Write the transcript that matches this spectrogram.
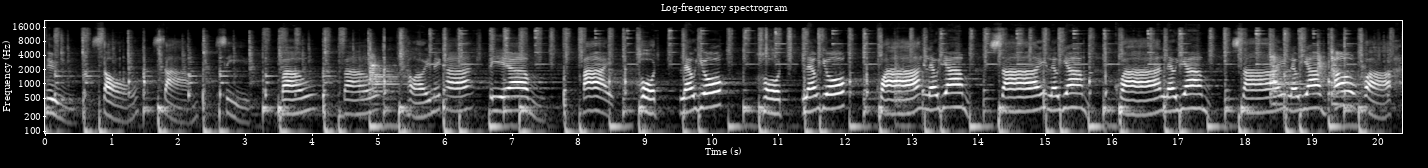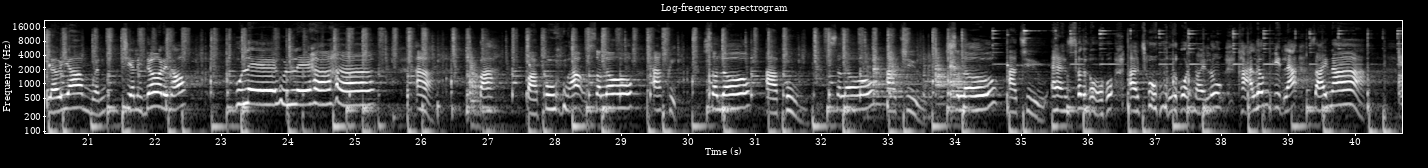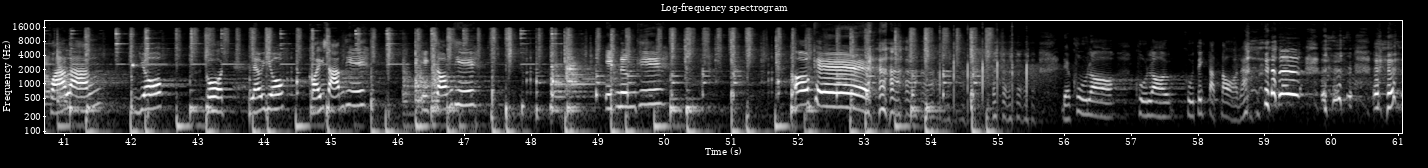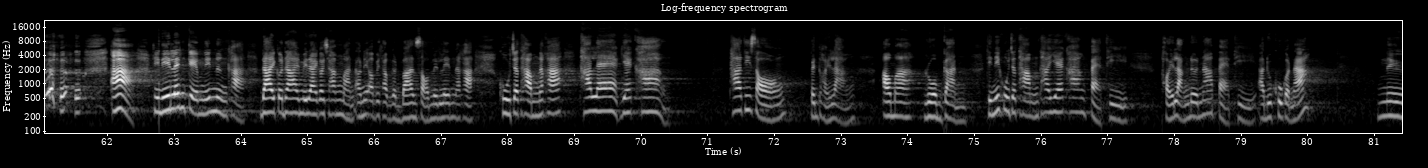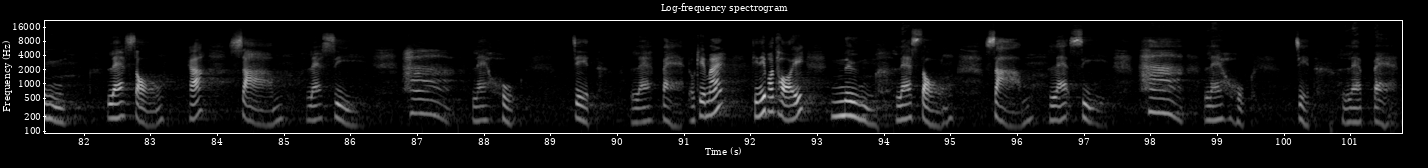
หนึ่งสองสามสี่เบาเบาถอยไหมคะ เตรียม ป้าย หดแล้วยก หดแล้วยก ขวาแล้วย่ำซ้ายแล้วย่ำขวาแล้วย่ำซ้ายแล้วย่ำเอ้าขวาแล้วย่ำเหมือนเชียร์ลีดเดอร์เลยเนาะฮุเล่ฮุเล่ฮ่าฮ่าอะปะ ปะปุงเอ้าสโลอาควิกสโลอาปุงสโลอาจูสโลอาจูแอนสโลอาชูมือหดหน่อยลูก ขาเริ่มผิดแล้ว ซ้ายหน้า ขวาหลัง ยก กด แล้วยก ขออีกสามที อีกสองที อีกหนึ่งที โอเค เดี๋ยวครูรอ ครูรอครูติ๊กตัดต่อนะอะทีนี้เล่นเกมนิดนึงค่ะ ได้ก็ได้ไม่ได้ก็ช่างมัน เอานี่เอาไปทำกันบ้านซ้อมเล่นๆนะคะ ครูจะทำนะคะ ท่าแรกแยกข้าง ท่าที่สองเป็นถอยหลัง เอามารวมกัน ทีนี้ครูจะทำท่าแยกข้าง 8 ที ถอยหลังเดินหน้า 8 ทีอะดูครูก่อนนะ 1 และ2ค่ะ3และ4 5 และ 6 7 และ 8 โอเคไหม ทีนี้พอถอย 1 และ 2 3 และ 4 5 และ 6 7 และ 8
